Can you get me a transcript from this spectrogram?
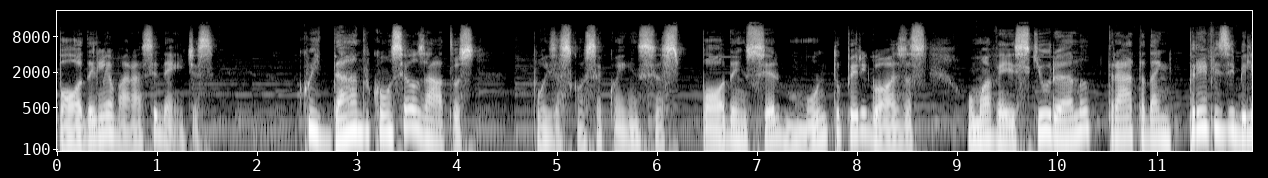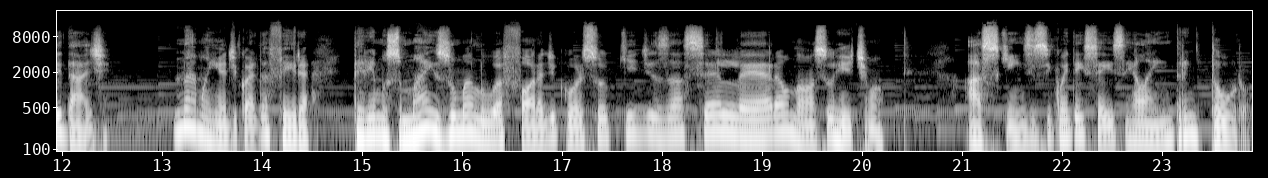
podem levar a acidentes. Cuidado com seus atos, pois as consequências podem ser muito perigosas, uma vez que Urano trata da imprevisibilidade. Na manhã de quarta-feira, teremos mais uma lua fora de curso que desacelera o nosso ritmo. Às 15h56, ela entra em touro,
